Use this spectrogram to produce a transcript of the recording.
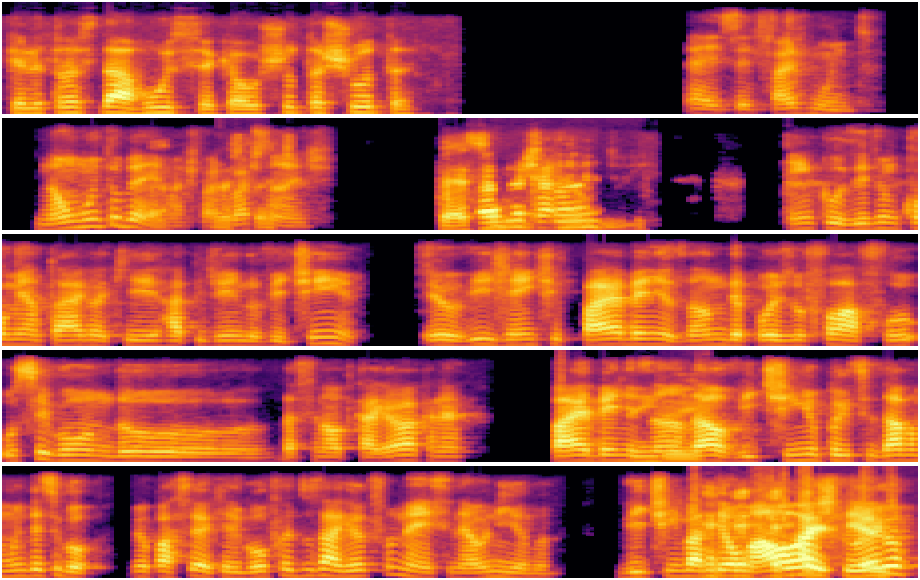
que ele trouxe da Rússia, que é o chuta-chuta. É, isso ele faz muito. Não muito bem, É, mas faz bastante. bastante. Péssimo. bastante. Inclusive, um comentário aqui rapidinho do Vitinho. Eu vi gente parabenizando depois do Fla-Flu, o segundo do- da final do Carioca, né? Parabenizando, Sim. ah, o Vitinho precisava muito desse gol. Meu parceiro, aquele gol foi do zagueiro do Fluminense, né? O Nino. Vitinho bateu mal, rasteiro,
